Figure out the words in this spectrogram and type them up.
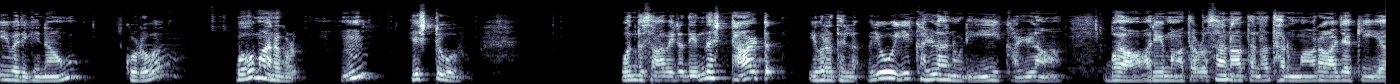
ಇವರಿಗೆ ನಾವು ಕೊಡುವ ಬಹುಮಾನಗಳು. ಹ್ಞೂ ಎಷ್ಟು? ಒಂದು ಸಾವಿರದಿಂದ ಸ್ಟಾರ್ಟ್. ಇವರದೆಲ್ಲ ಅಯ್ಯೋ, ಈ ಕಳ್ಳ ನೋಡಿ, ಈ ಕಳ್ಳ. ಬಾರಿ ಮಾತಾಡೋ ಸನಾತನ ಧರ್ಮ, ರಾಜಕೀಯ,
